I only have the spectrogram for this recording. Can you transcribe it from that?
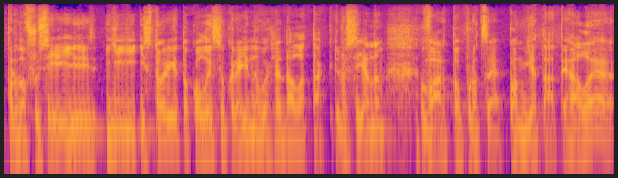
Впродовж усієї її історії, то колись Україна виглядала так, і росіянам варто про це пам'ятати. Але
